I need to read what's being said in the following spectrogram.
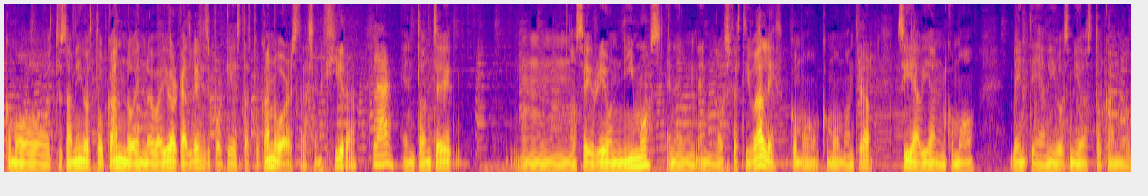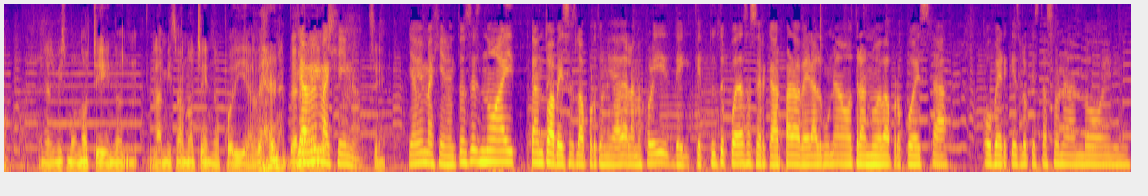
como tus amigos tocando en Nueva York a veces porque estás tocando o estás en gira. Claro. Entonces, mm, no se reunimos en, los festivales como, como Montreal. Sí, habían como 20 amigos míos tocando en el mismo noche y no, la misma noche y no podía ver, ver Ya a me ellos. imagino. Sí. Ya me imagino. Entonces no hay tanto a veces la oportunidad a lo mejor de que tú te puedas acercar para ver alguna otra nueva propuesta o ver qué es lo que está sonando en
